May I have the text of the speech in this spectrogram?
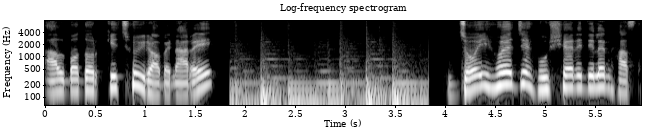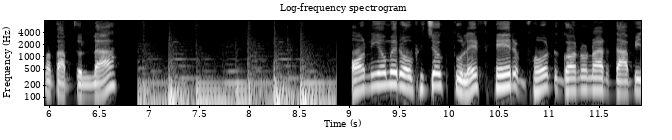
আলবদর কিছুই রবে না রে। জয়ী হয়ে যে হুঁশিয়ারি দিলেন হাসনাত আবদুল্লাহ। অনিয়মের অভিযোগ তুলে ফের ভোট গণনার দাবি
